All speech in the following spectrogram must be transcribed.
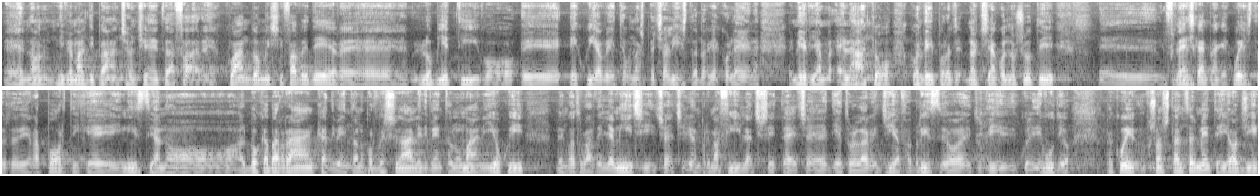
eh, non, mi viene mal di pancia, non c'è niente da fare. Quando mi si fa vedere l'obiettivo, e, e qui avete una specialista, perché con lei Miriam è nato con dei progetti, noi ci siamo conosciuti, eh, il freelance camp è anche questo, cioè dei rapporti che iniziano al Bocca Barranca, diventano professionali, diventano umani. Io qui vengo a trovare degli amici, cioè ce li ho in prima fila, ci sei te, c'è dietro la regia Fabrizio e tutti quelli di Vudio, per cui sostanzialmente io oggi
